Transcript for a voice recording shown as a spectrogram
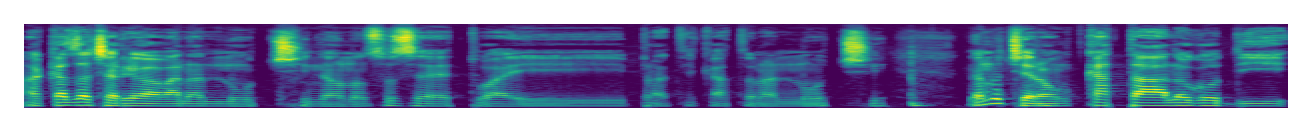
a casa ci arrivava Nannucci, no? non so se tu hai praticato Nannucci. Nannucci era un catalogo di,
